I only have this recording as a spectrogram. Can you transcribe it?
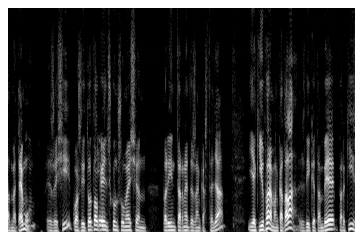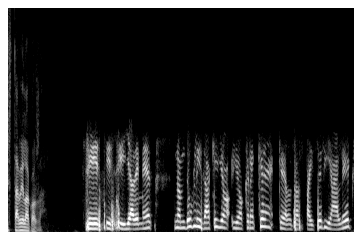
admetem-ho, és així, quasi tot el que ells consumeixen per internet és en castellà, i aquí ho farem en català, és dir, que també per aquí està bé la cosa. Sí, sí, sí, i a més no hem d'oblidar que jo, jo crec que, que els espais de diàleg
